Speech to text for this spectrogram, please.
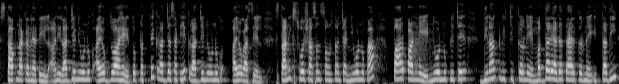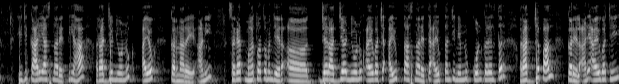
स्थापना करण्यात येईल. आणि राज्य निवडणूक आयोग जो आहे तो प्रत्येक राज्यासाठी एक राज्य निवडणूक आयोग असेल. स्थानिक स्वशासन संस्थांच्या निवडणुका पार पाडणे निवडणुकीचे दिनांक निश्चित करणे मतदार याद्या तयार करणे इत्यादी ही जी कार्य असणार आहेत ती हा राज्य निवडणूक आयोग करणार आहे. आणि सगळ्यात महत्वाचं म्हणजे जे राज्य निवडणूक आयोगाचे आयुक्त असणार आहेत त्या आयुक्तांची नेमणूक कोण करेल तर राज्यपाल करेल. आणि आयोगाची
